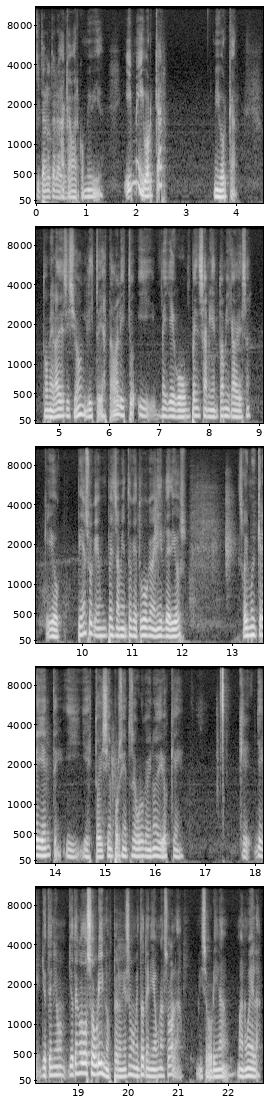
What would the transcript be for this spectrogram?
quitándote la vida. acabar con mi vida. Y me iba a ahorcar. Me iba a ahorcar. Tomé la decisión y listo, ya estaba listo. Y me llegó un pensamiento a mi cabeza que yo pienso que es un pensamiento que tuvo que venir de Dios. Soy muy creyente y, y estoy 100% seguro que vino de Dios que, que yo, tenía, yo tengo dos sobrinos, pero en ese momento tenía una sola, mi sobrina Manuela.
